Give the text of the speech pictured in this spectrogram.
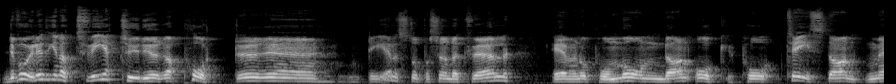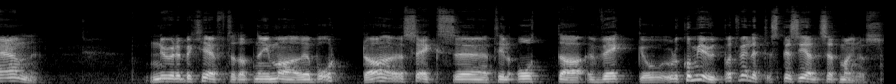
Det var ju lite grann tvetydiga rapporter. Eh, dels då på söndag kväll. Även då på måndagen och på tisdagen. Men nu är det bekräftat att Neymar är borta 6 till 8 veckor. Och det kom ju ut på ett väldigt speciellt sätt Magnus.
